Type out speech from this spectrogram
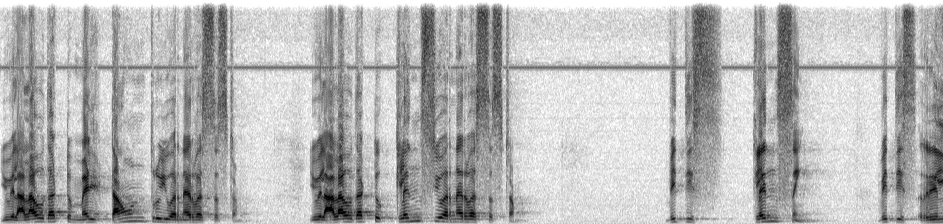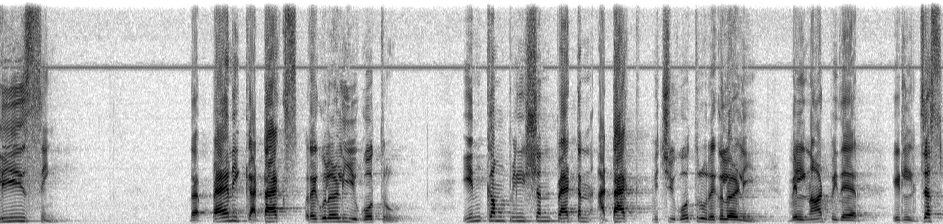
You will allow that to melt down through your nervous system. You will allow that to cleanse your nervous system with this cleansing, with this releasing, the panic attacks regularly you go through, incompletion pattern attack which you go through regularly will not be there. It will just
